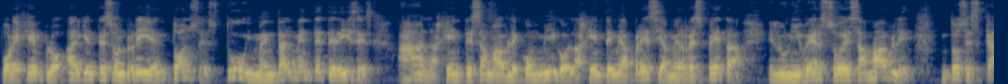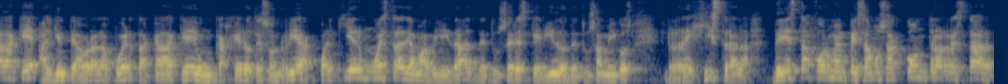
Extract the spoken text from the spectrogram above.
Por ejemplo, alguien te sonríe, entonces tú mentalmente te dices, Ah, la gente es amable conmigo, la gente me aprecia, me respeta, el universo es amable. Entonces, cada que alguien te abra la puerta, cada que un cajero te sonría, cualquier muestra de amabilidad de tus seres queridos, de tus amigos, regístrala. De esta forma empezamos a contrarrestar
